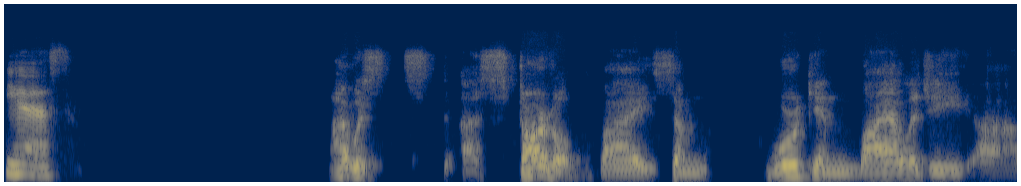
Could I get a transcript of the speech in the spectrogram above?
Yes. I was uh, startled by some work in biology, uh,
